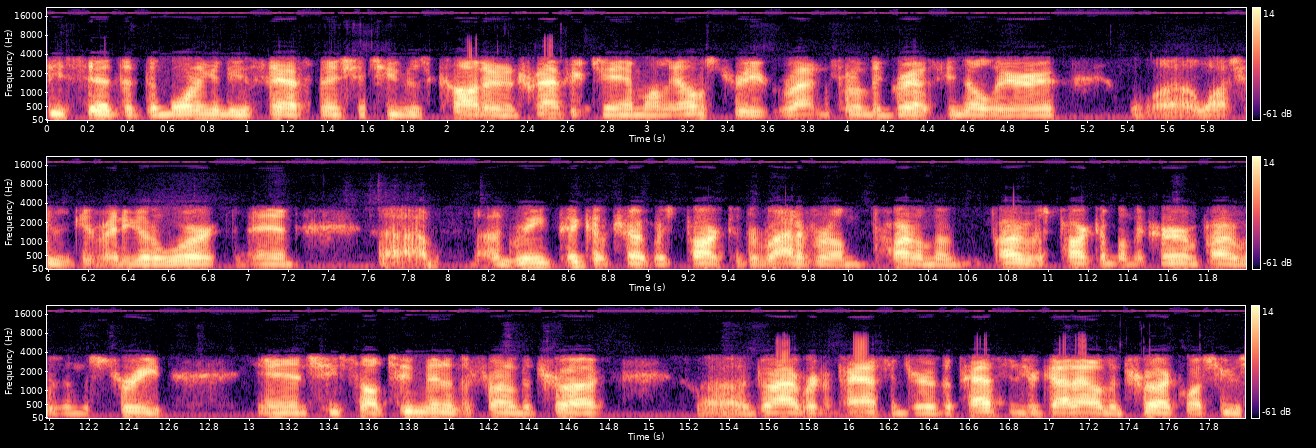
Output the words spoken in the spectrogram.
she said that the morning of the assassination, she was caught in a traffic jam on Elm Street, right in front of the grassy knoll area, uh, while she was getting ready to go to work, and uh, a green pickup truck was parked to the right of her. On part of the part was parked up on the curb, and part of it was in the street. And she saw two men in the front of the truck, uh, driver and a passenger. The passenger got out of the truck while she was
